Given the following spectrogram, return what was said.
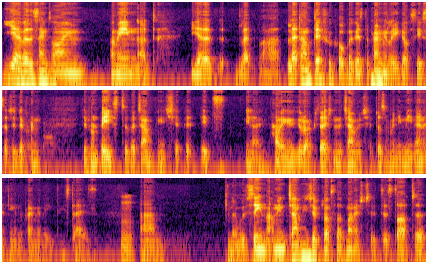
Yeah, but at the same time, I mean, I'd, yeah, let uh, let down difficult because the Premier League obviously is such a different different beast to the Championship. It, it's you know having a good reputation in the Championship doesn't really mean anything in the Premier League these days. Hmm. Um, you know, we've seen that. I mean, Championship clubs have managed to, to start to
